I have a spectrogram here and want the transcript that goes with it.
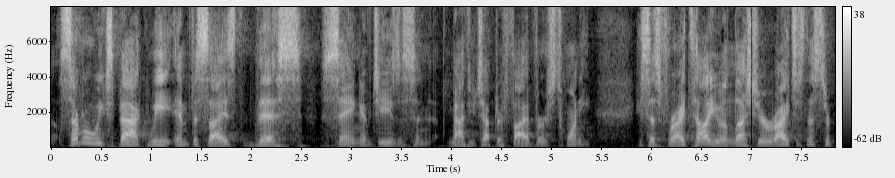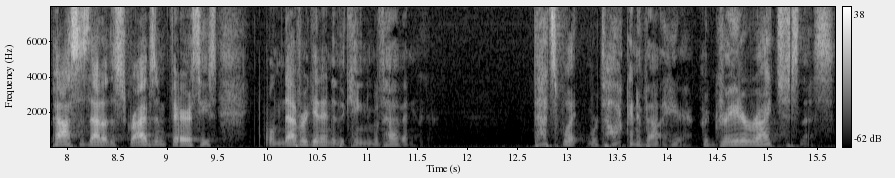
Now, several weeks back, we emphasized this saying of Jesus in Matthew chapter 5, verse 20. He says, For I tell you, unless your righteousness surpasses that of the scribes and Pharisees, you will never get into the kingdom of heaven. That's what we're talking about here a greater righteousness.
